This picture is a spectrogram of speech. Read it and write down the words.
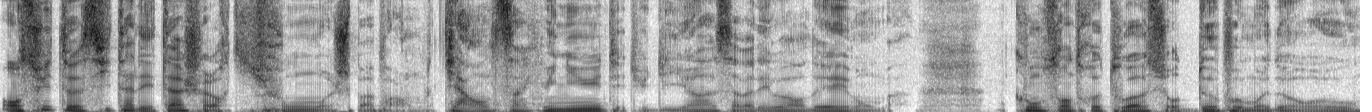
Ensuite, si tu as des tâches alors qui font, je sais pas, par exemple 45 minutes et tu dis ah ça va déborder, bon bah concentre-toi sur deux pomodoro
